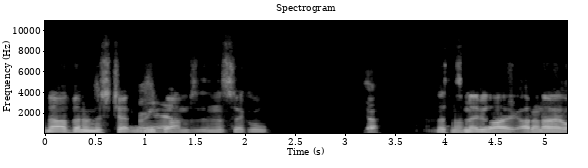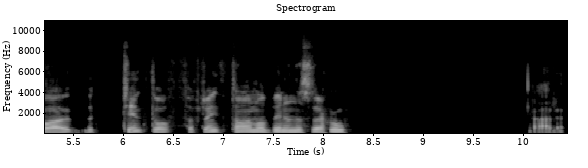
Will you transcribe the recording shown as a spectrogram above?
No, I've been in this chat many Yeah. times in the circle. Yeah. This is maybe like I don't know, like the tenth or fifteenth time I've been in the circle. Got it.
